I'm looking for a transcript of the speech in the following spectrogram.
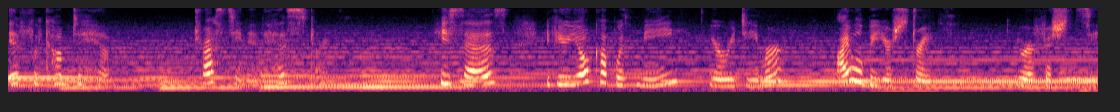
if we come to him, trusting in his strength. He says, If you yoke up with me, your Redeemer, I will be your strength, your efficiency.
